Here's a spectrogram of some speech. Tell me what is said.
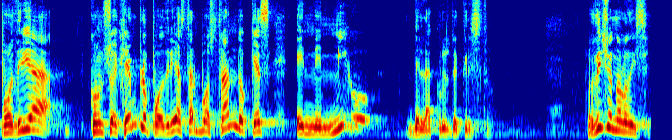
podría, con su ejemplo podría estar mostrando que es enemigo de la cruz de Cristo. ¿Lo dice o no lo dice?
